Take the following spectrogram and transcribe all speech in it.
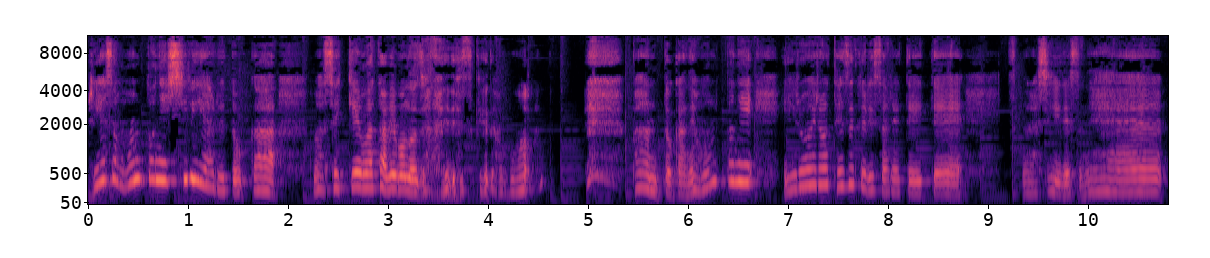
ゆりえさん本当にシリアルとか、まあ、石鹸は食べ物じゃないですけども、パンとかね、本当にいろいろ手作りされていて、素晴らしいですね。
